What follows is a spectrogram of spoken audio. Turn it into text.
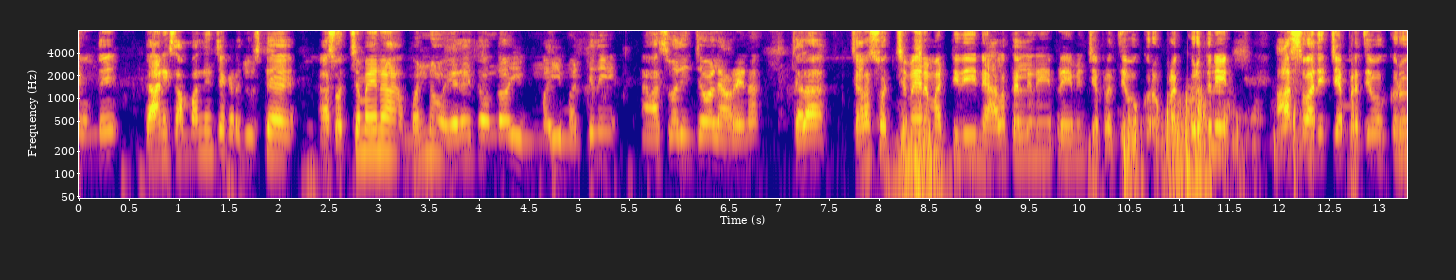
ఉంది. దానికి సంబంధించి ఇక్కడ చూస్తే ఆ స్వచ్ఛమైన మన్ను ఏదైతే ఉందో ఈ ఈ మట్టిని ఆస్వాదించే వాళ్ళు ఎవరైనా చాలా చాలా స్వచ్ఛమైన మట్టిది నేల తల్లిని ప్రేమించే ప్రతి ఒక్కరు ప్రకృతిని ఆస్వాదించే ప్రతి ఒక్కరు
